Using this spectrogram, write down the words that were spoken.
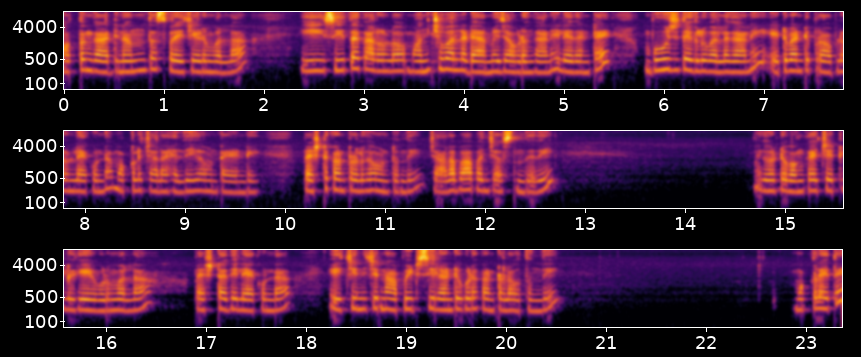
మొత్తం గార్డెన్ అంతా స్ప్రే చేయడం వల్ల ఈ శీతాకాలంలో మంచు వల్ల డ్యామేజ్ అవ్వడం కానీ లేదంటే బూజు తెగులు వల్ల కానీ ఎటువంటి ప్రాబ్లం లేకుండా మొక్కలు చాలా హెల్దీగా ఉంటాయండి. పెస్ట్ కంట్రోల్గా ఉంటుంది. చాలా బాగా పనిచేస్తుంది ఇది. ఇదిగోటి వంకాయ చెట్లకి ఇవ్వడం వల్ల పెస్ట్ అది లేకుండా ఈ చిన్న చిన్న అపీట్స్ ఇలాంటివి కూడా కంట్రోల్ అవుతుంది. మొక్కలైతే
